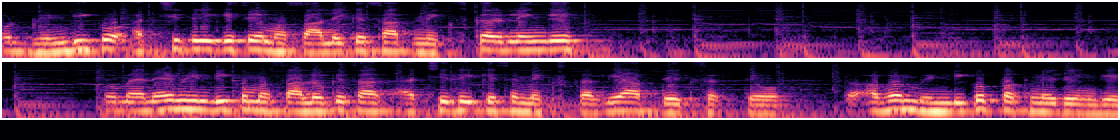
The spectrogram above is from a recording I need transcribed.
और भिंडी को अच्छी तरीके से मसाले के साथ मिक्स कर लेंगे। तो मैंने भिंडी को मसालों के साथ अच्छी तरीके से मिक्स कर लिया, आप देख सकते हो। तो अब हम भिंडी को पकने देंगे।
